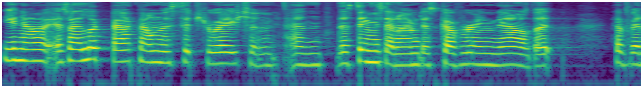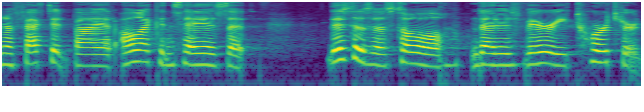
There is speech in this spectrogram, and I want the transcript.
You know, as I look back on the situation and the things that I'm discovering now that have been affected by it, all I can say is that this is a soul that is very tortured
